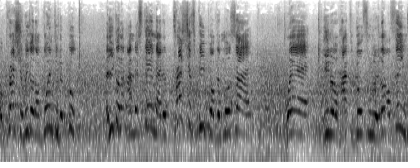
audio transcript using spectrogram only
oppression, we're gonna go into the book and you're gonna understand that the precious people of the Most High where you know had to go through a lot of things,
